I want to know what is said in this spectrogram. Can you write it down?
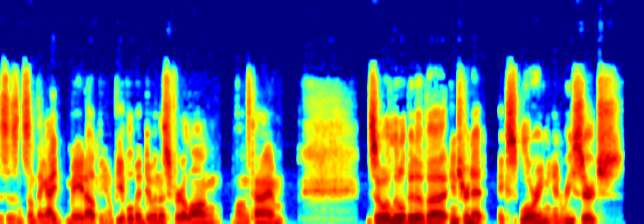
This isn't something I made up. You know, people have been doing this for a long, long time. So a little bit of uh, internet exploring and research.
